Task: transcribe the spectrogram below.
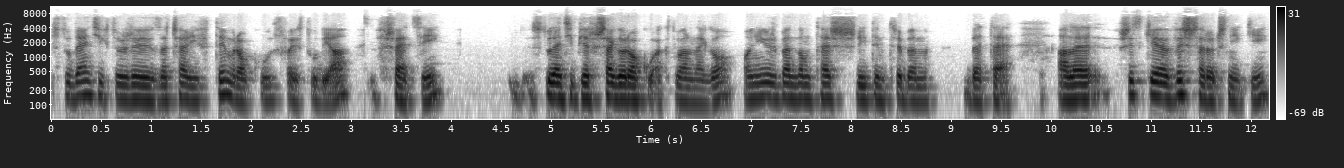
studenci, którzy zaczęli w tym roku swoje studia w Szwecji, studenci pierwszego roku aktualnego, oni już będą też szli tym trybem BT, ale wszystkie wyższe roczniki,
